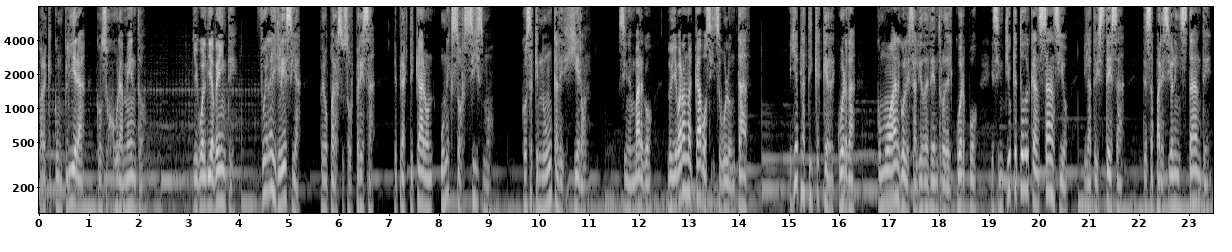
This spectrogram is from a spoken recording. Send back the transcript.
para que cumpliera con su juramento. Llegó el día 20, fue a la iglesia, pero para su sorpresa le practicaron un exorcismo, cosa que nunca le dijeron. Sin embargo, lo llevaron a cabo sin su voluntad. Ella platica que recuerda cómo algo le salió de dentro del cuerpo y sintió que todo el cansancio y la tristeza desapareció al instante.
